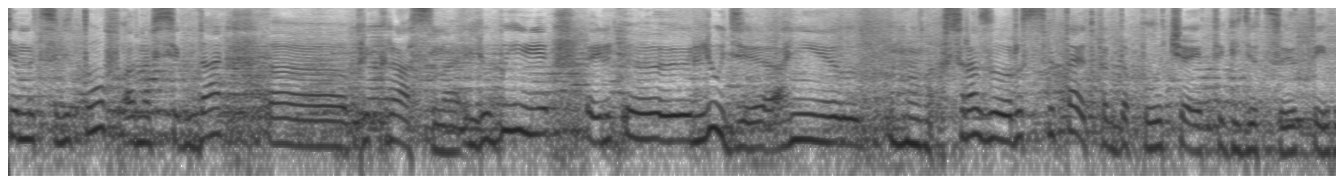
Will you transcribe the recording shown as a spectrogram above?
Тема цветов, она всегда э, прекрасна. Любые э, люди, они сразу расцветают, когда получают и видят цветы.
